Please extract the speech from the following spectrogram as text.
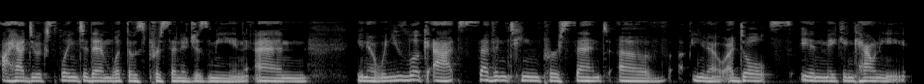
I had to explain to them what those percentages mean. And, you know, when you look at 17% of, you know, adults in Macon County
